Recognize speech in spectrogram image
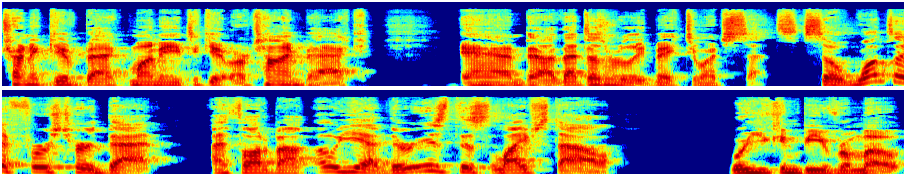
trying to give back money to get our time back. And uh, that doesn't really make too much sense. So once I first heard that, I thought about, oh, yeah, there is this lifestyle where you can be remote,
